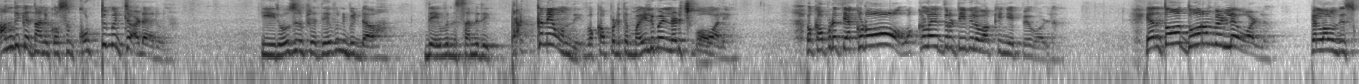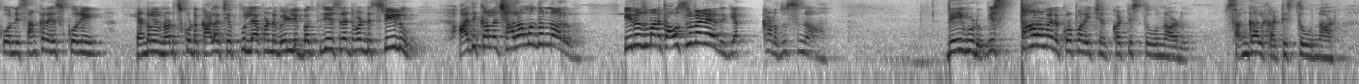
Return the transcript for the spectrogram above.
అందుకే దానికోసం కొట్టుమిట్టాడారు. ఈ రోజున ప్రతి దేవుని బిడ్డ దేవుని సన్నిధి ప్రక్కనే ఉంది. ఒకప్పుడైతే మైలు మైలు నడిచిపోవాలి. ఒకప్పుడైతే ఎక్కడో ఒక్కళ్ళ ఇద్దరు టీవీలో వాక్యం చెప్పేవాళ్ళు. ఎంతో దూరం వెళ్ళేవాళ్ళు. పిల్లల్ని తీసుకొని సంకన వేసుకొని ఎండలో నడుచుకుంటూ కాళ్ళ చెప్పులు లేకుండా వెళ్ళి భక్తి చేసినటువంటి స్త్రీలు అది కల్లా చాలామంది ఉన్నారు. ఈరోజు మనకు అవసరమే లేదు. ఎక్కడ చూసినా దేవుడు విస్తారమైన కృపనిచ్చిన కట్టిస్తూ ఉన్నాడు. సంఘాలు కట్టిస్తూ ఉన్నాడు.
